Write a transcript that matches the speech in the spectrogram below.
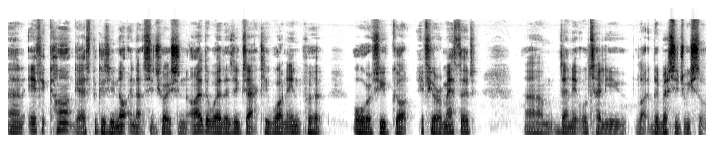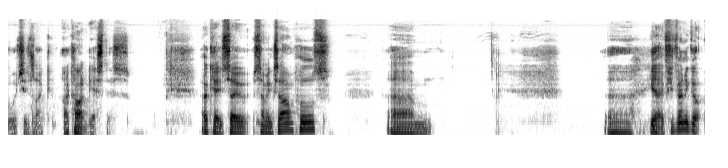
and if it can't guess because you're not in that situation, either where there's exactly one input or if you've got, if you're a method, um, then it will tell you like the message we saw, which is like, I can't guess this. Okay. So some examples. Um, uh, yeah, if you've only got,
